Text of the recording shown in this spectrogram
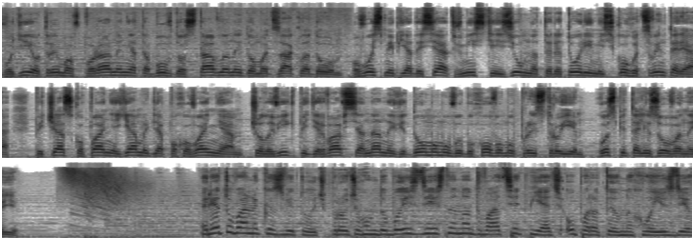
Водій отримав поранення та був доставлений до медзакладу. О 8.50 в місті Ізюм на території міського цвинтаря під час копання ями для поховання чоловік підірвався на невідомому вибуховому пристрої. Госпіталізований. Рятувальники звітують, протягом доби здійснено 25 оперативних виїздів.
